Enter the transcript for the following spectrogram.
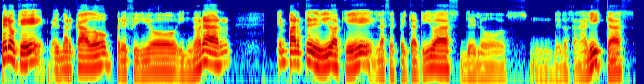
pero que el mercado prefirió ignorar, en parte debido a que las expectativas de los, de los analistas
